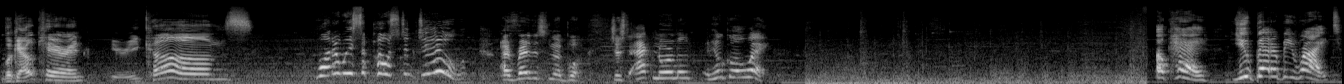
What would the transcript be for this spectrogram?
Look out, Karen. Here he comes. What are we supposed to do? I've read this in the book. Just act normal and he'll go away. Okay, you better be right.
